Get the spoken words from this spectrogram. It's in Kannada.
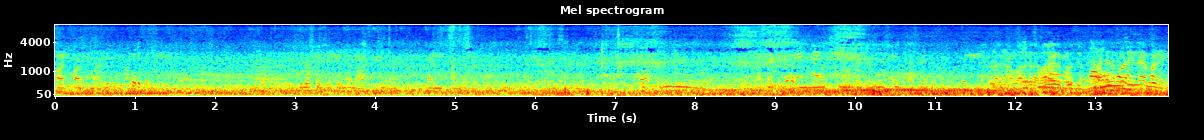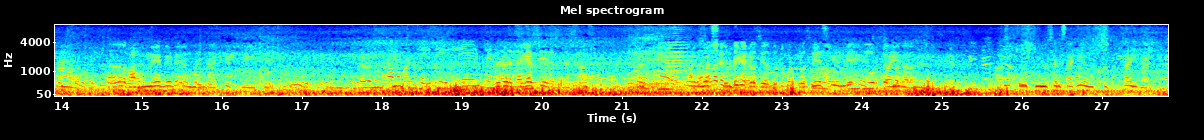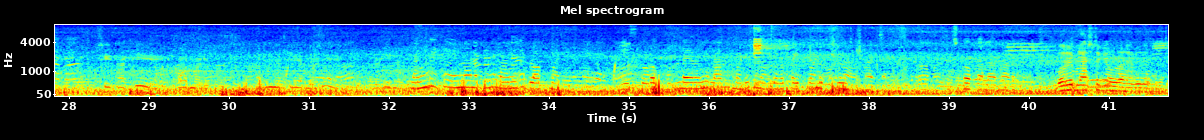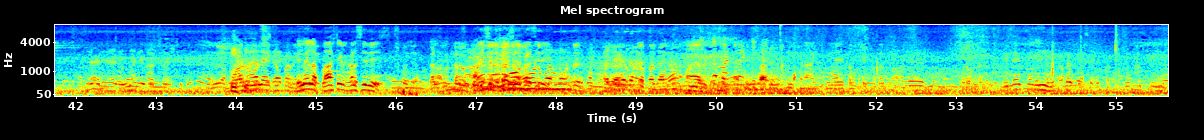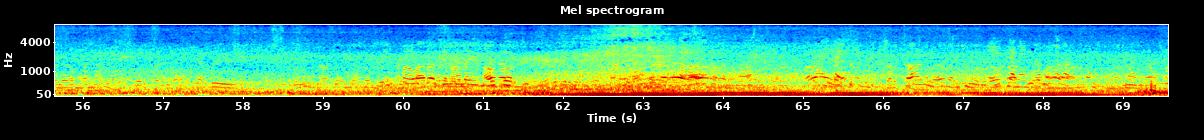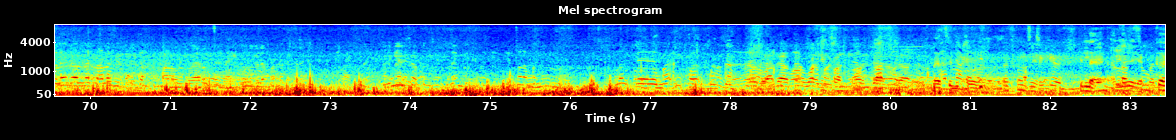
पाठ पाठ ಮಾಡಿ ಕೊಡಿ ಸರ್ ಜೊತೆಯಿಂದ ಲಾಸ್ಟ್ ಟೈಮ್ ಮೇಲ್ಗಡೆ ಹಾಕಿ ದುಡ್ಡು ಮೂರು ಅಷ್ಟು ನ್ಯೂಸೆನ್ಸ್ ಆಗಿ ಸುತ್ತ ಇದಾಗಿ ಶೀಟ್ ಹಾಕಿ ಕವರ್ ಮಾಡಿ ಅದನ್ನ ನಂಗೆ ಇನ್ನೊಂದು ನಂಗೆ ಬ್ಲಾಕ್ ಮಾಡಿದ್ದೀನಿ ಈಸ್ ಕೂಡ ಫುಲ್ ಏನಂಗೆ ಲಾಕ್ ಮಾಡಿದ್ದು ನಮಗೆ ಪೈಪ್ ಮಾಡಿ ಮಾಡ್ತಾರೆ ಮಾಡೋದು ಇಲ್ಲ ಇಲ್ಲ ಪ್ಲಾಸ್ಟಿಕ್ ಕಳಿಸಿದ್ವಿ. ಈ ಇಲ್ಲ ಅಲ್ಲಿ ಎಕ್ಕ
